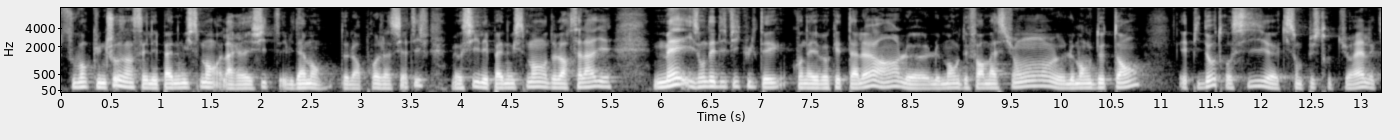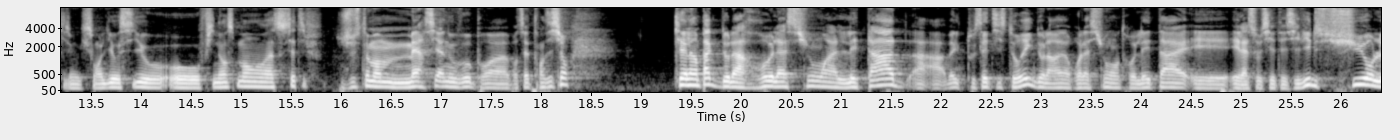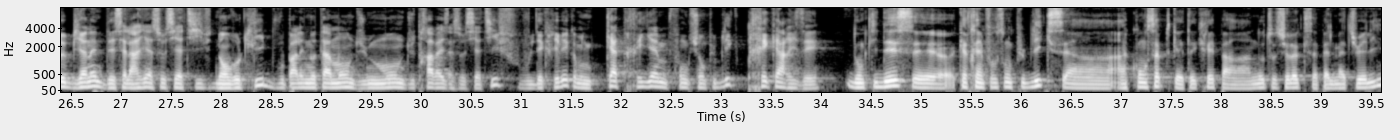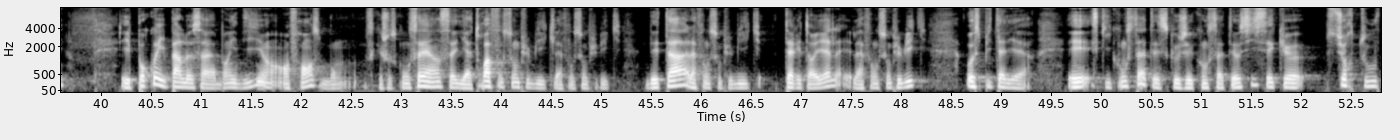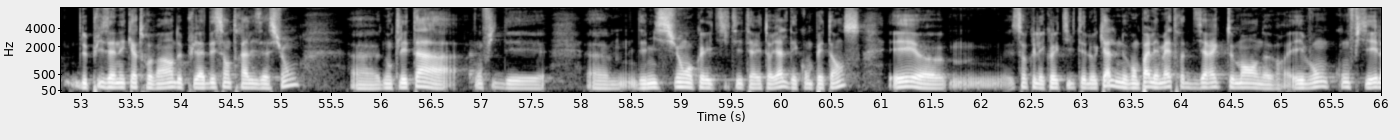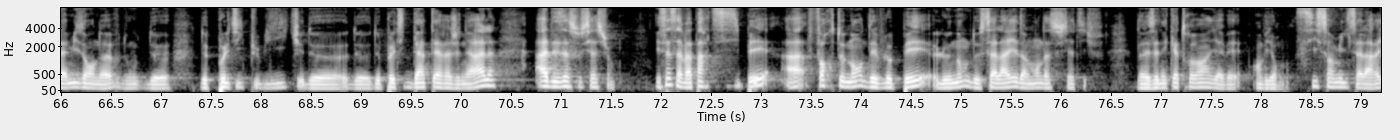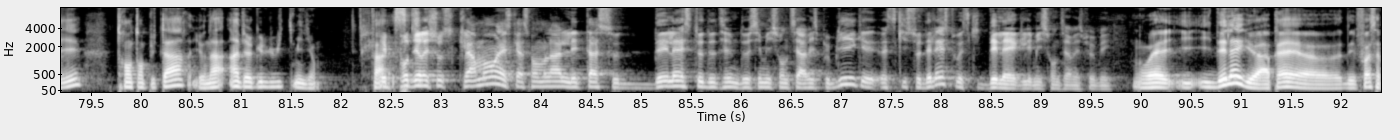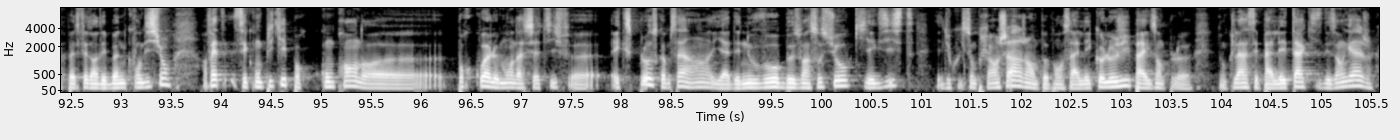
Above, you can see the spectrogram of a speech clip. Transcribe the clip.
souvent qu'une chose, hein, c'est l'épanouissement, la réussite évidemment de leur projet associatif, mais aussi l'épanouissement de leurs salariés. Mais ils ont des difficultés qu'on a évoquées tout à l'heure, hein, le, manque de formation, le manque de temps, et puis d'autres aussi euh, qui sont plus structurelles, qui, sont liées aussi au, financement associatif. Justement, merci à nouveau pour, euh, pour cette transition. Quel impact de la relation à l'État, avec tout cet historique de la relation entre l'État et, la société civile, sur le bien-être des salariés associatifs Dans votre livre, vous parlez notamment du monde du travail associatif, vous le décrivez comme une quatrième fonction publique précarisée. Donc l'idée, c'est euh, quatrième fonction publique, c'est un, concept qui a été créé par un autre sociologue qui s'appelle Mathieu Elie. Et pourquoi il parle de ça? Bon, il dit en, France, bon, c'est quelque chose qu'on sait, hein, il y a trois fonctions publiques la fonction publique d'État, la fonction publique territoriale et la fonction publique hospitalière. Et ce qu'il constate et ce que j'ai constaté aussi, c'est que surtout depuis les années 80, depuis la décentralisation, euh, donc l'État confie des, euh, des, missions aux collectivités territoriales, des compétences, et euh, sauf que les collectivités locales ne vont pas les mettre directement en œuvre et vont confier la mise en œuvre donc de, de politiques publiques, de, de, de politiques d'intérêt général à des associations. Et ça, ça va participer à fortement développer le nombre de salariés dans le monde associatif. Dans les années 80, il y avait environ 600 000 salariés. 30 ans plus tard, il y en a 1,8 million et pour dire les choses clairement, est-ce qu'à ce, moment-là, l'État se déleste de, ses missions de service public Est-ce qu'il se déleste ou est-ce qu'il délègue les missions de service public Ouais, il, délègue. Après, euh, des fois, ça peut être fait dans des bonnes conditions. En fait, c'est compliqué pour comprendre euh, pourquoi le monde associatif euh, explose comme ça. Hein. Il y a des nouveaux besoins sociaux qui existent et du coup, qui sont pris en charge. On peut penser à l'écologie, par exemple. Donc là, c'est pas l'État qui se désengage.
